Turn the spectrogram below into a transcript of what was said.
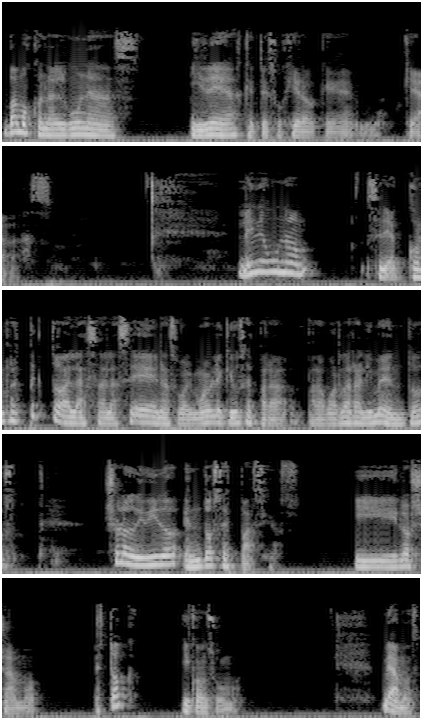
vamos con algunas ideas que te sugiero que, hagas. La idea 1 sería, con respecto a las alacenas o al mueble que uses para, para guardar alimentos, yo lo divido en dos espacios y los llamo stock y consumo. Veamos,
